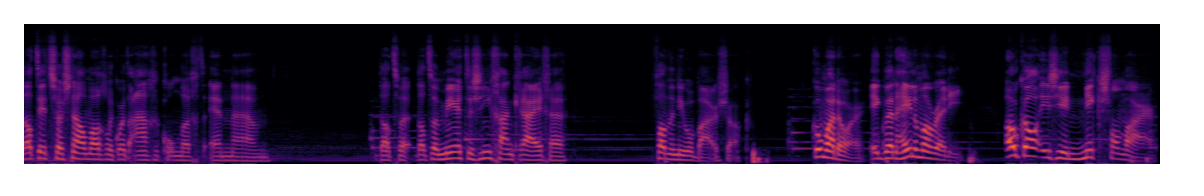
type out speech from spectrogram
dat dit zo snel mogelijk wordt aangekondigd. En ehm, dat, we, dat we meer te zien gaan krijgen van de nieuwe Bioshock. Kom maar door. Ik ben helemaal ready. Ook al is hier niks van waar.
